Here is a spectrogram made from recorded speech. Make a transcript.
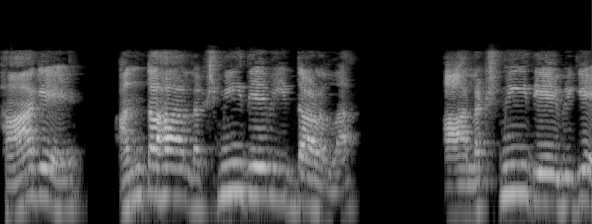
ಹಾಗೆ ಅಂತಹ ಲಕ್ಷ್ಮೀದೇವಿ ಇದ್ದಾಳಲ್ಲ, ಆ ಲಕ್ಷ್ಮೀದೇವಿಗೆ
